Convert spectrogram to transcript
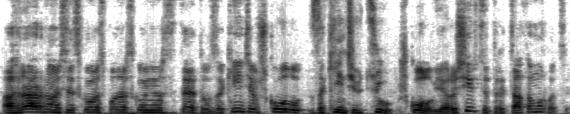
аграрного сільськогосподарського університету, закінчив школу, закінчив цю школу в Ярошівці в 30-му році.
